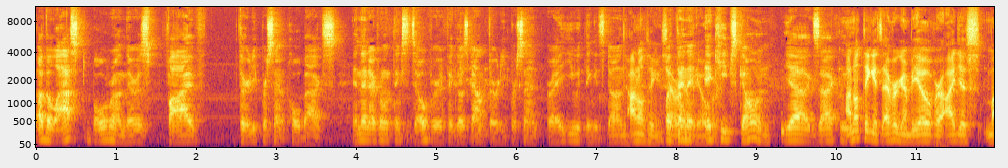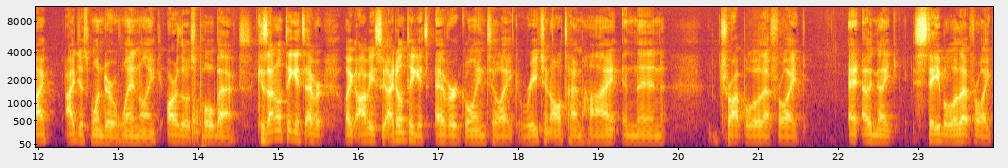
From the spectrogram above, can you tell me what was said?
of the last bull run, there was five 30% pullbacks. And then everyone thinks it's over. If it goes down 30% right you would think it's done. I don't think it's but then it, it keeps going. Yeah exactly. I don't think it's ever gonna be over. I just my I just wonder when like are those pullbacks? Because I don't think it's ever like obviously I don't think it's ever going to like reach an all time high and then drop below that for like and, and, like stable with that for like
